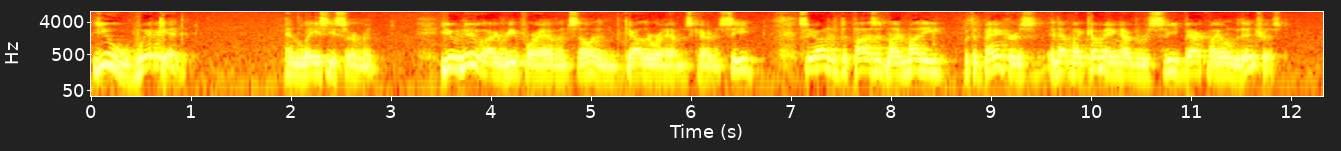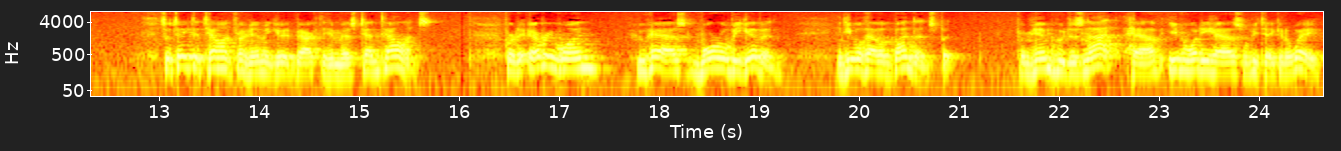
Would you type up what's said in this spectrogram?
You wicked and lazy servant. You knew I reap where I haven't sown and gather where I haven't scattered seed. So you ought to deposit my money with the bankers, and at my coming I would receive back my own with interest. So take the talent from him and give it back to him as ten talents. For to everyone who has, more will be given, and he will have abundance. But from him who does not have, even what he has will be taken away.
